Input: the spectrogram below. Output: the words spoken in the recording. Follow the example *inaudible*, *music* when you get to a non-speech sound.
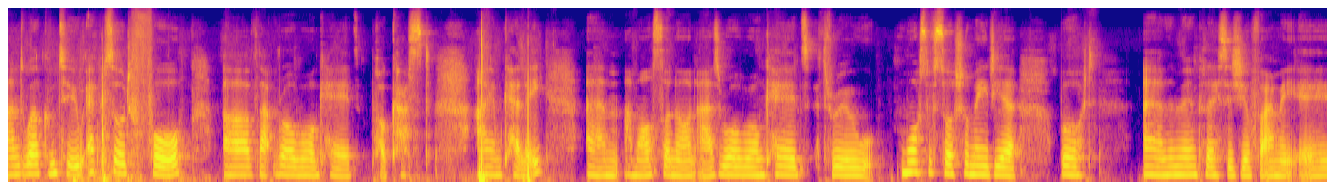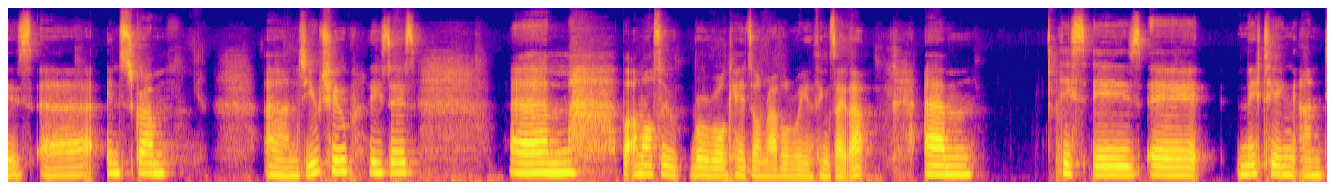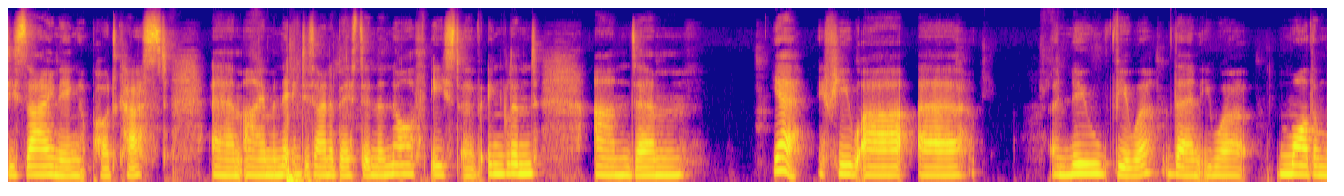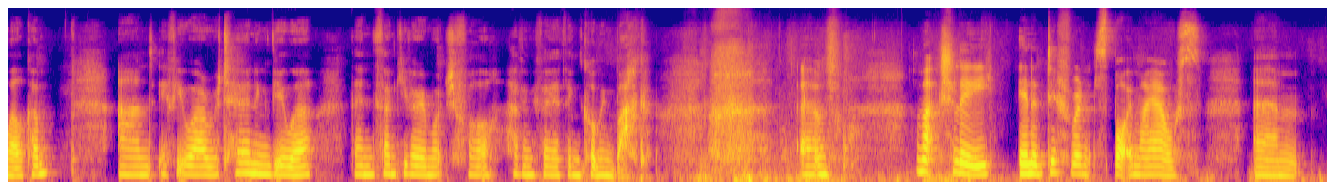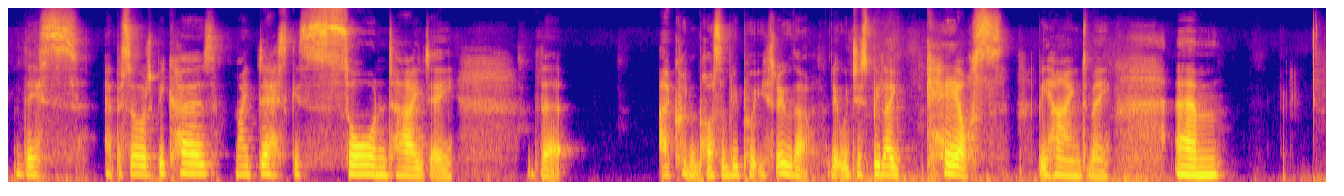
And welcome to episode four of that Raw Raw Kids podcast. I am Kelly. Um, I'm also known as Raw Raw Kids through most of social media, but um, the main places you'll find me is uh, Instagram and YouTube these days. Um, but I'm also Raw Raw Kids on Ravelry and things like that. Um, this is a knitting and designing podcast. Um, I'm a knitting designer based in the northeast of England, and um, yeah, if you are a, a new viewer, then you are more than welcome. And if you are a returning viewer, then thank you very much for having faith in coming back. *laughs* um, I'm actually in a different spot in my house um, this episode because my desk is so untidy that I couldn't possibly put you through that. It would just be like chaos behind me. Um,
